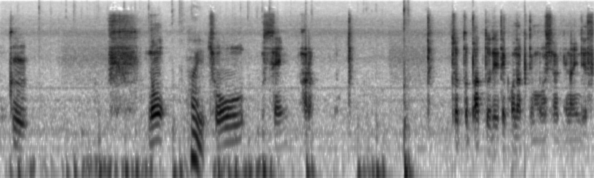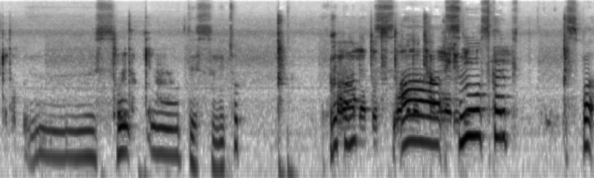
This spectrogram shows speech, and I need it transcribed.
刻の挑戦、はい、あら。ちょっとパッと出てこなくて申し訳ないんですけど。うそうですね。ちょっとこれかな？あスノースカルプスパ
